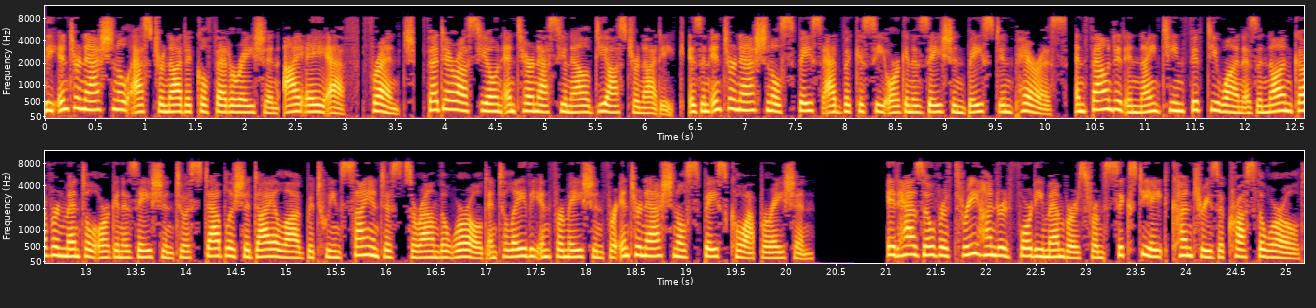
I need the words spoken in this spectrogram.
The International Astronautical Federation IAF French, Fédération Internationale d'Astronautique is an international space advocacy organization based in Paris, and founded in 1951 as a non-governmental organization to establish a dialogue between scientists around the world and to lay the information for international space cooperation. It has over 340 members from 68 countries across the world.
